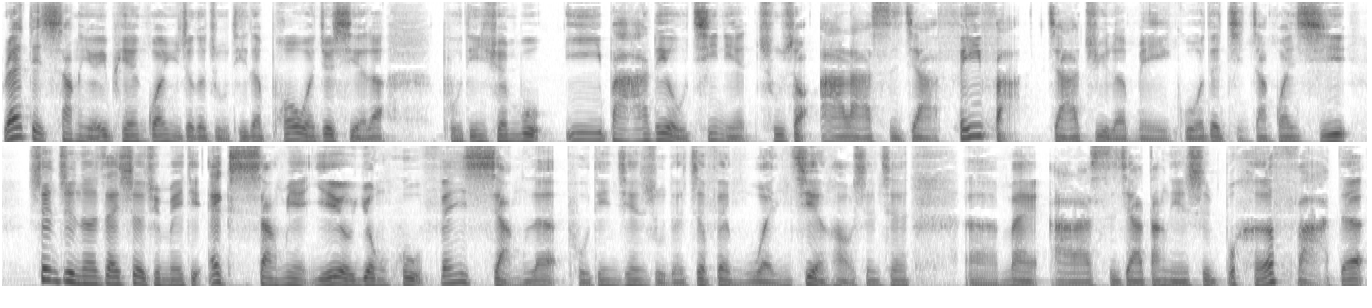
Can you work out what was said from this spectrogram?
，Reddit 上有一篇关于这个主题的 po 文，就写了，普丁宣布一八六七年出售阿拉斯加非法，加剧了美国的紧张关系。甚至呢，在社群媒体 X 上面也有用户分享了普丁签署的这份文件，哈，声称，呃，卖阿拉斯加当年是不合法的。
